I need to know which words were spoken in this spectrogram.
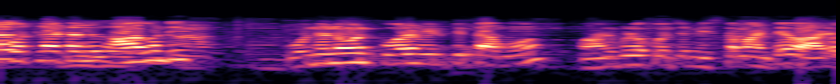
కొట్లాటలు. ఆగండి. ఉన్న నోని పూరం పిలిపిస్తాము వాడిని కూడా కొంచెం ఇస్తామంటే వాడే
